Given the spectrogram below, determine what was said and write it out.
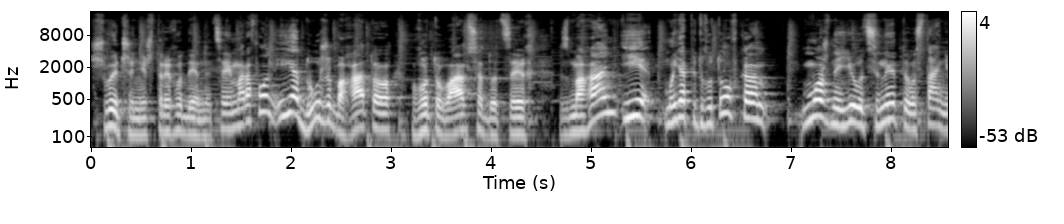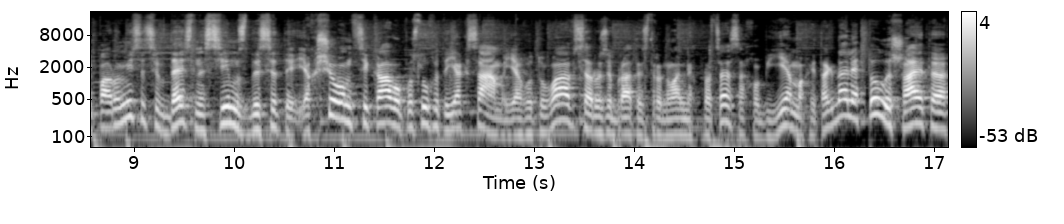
швидше ніж 3 години цей марафон, і я дуже багато готувався до цих змагань. І моя підготовка можна її оцінити останні пару місяців десь на 7 з 10. Якщо вам цікаво послухати, як саме я готувався, розібратись в тренувальних процесах, об'ємах і так далі, то лишайте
